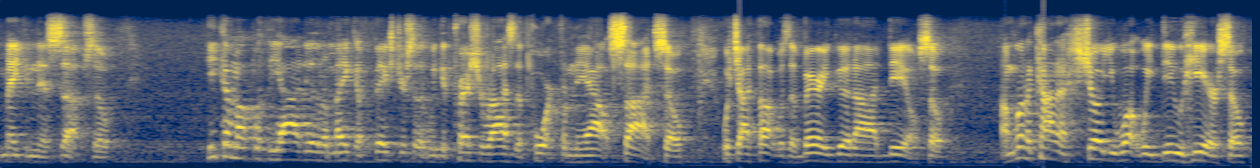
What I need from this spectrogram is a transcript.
making this up. So he come up with the idea to make a fixture so that we could pressurize the port from the outside, so which I thought was a very good idea. So I'm going to kind of show you what we do here. So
